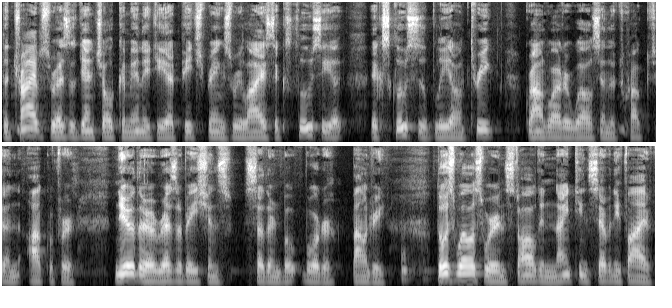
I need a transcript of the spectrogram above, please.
The tribe's residential community at Peach Springs relies exclusive, exclusively on three groundwater wells in the Truxton Aquifer near the reservation's southern border boundary. Those wells were installed in 1975.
